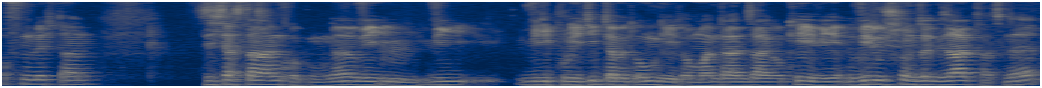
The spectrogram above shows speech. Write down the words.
hoffentlich dann, sich das dann angucken, ne? wie, Mhm. wie, wie die Politik damit umgeht. Ob man dann sagt, okay, wie, wie du schon gesagt hast, ne?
